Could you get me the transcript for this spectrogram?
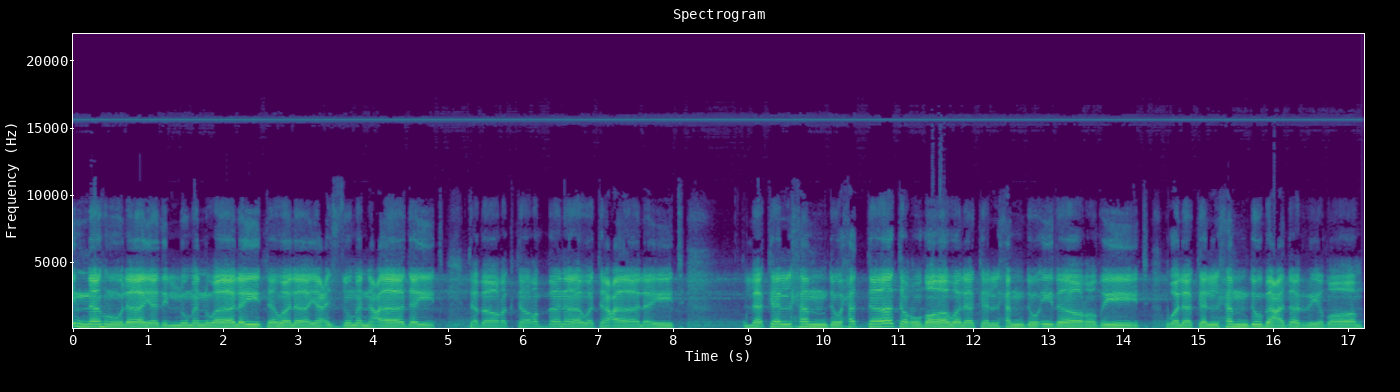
إنه لا يذل من واليت ولا يعز من عاديت. تباركت ربنا وتعاليت. لك الحمد حتى ترضى ولك الحمد إذا رضيت ولك الحمد بعد الرضا.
